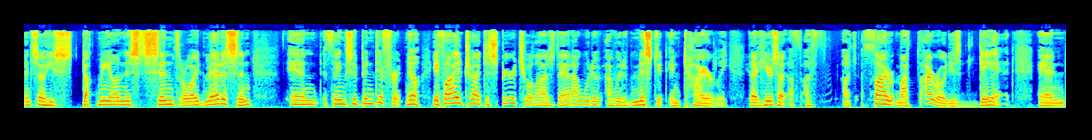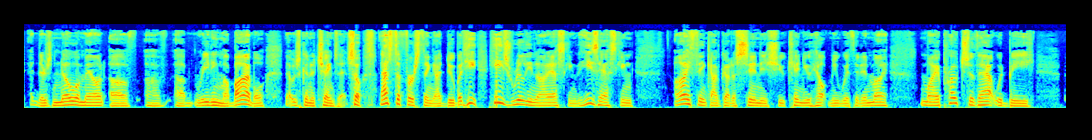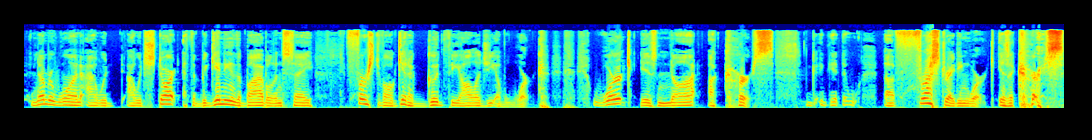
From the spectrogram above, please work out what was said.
And so he stuck me on this synthroid medicine, and things have been different. Now, if I had tried to spiritualize that, I would have I would have missed it entirely. That here's a, a, a a thyroid, my thyroid is dead, and there's no amount of, of uh, reading my Bible that was going to change that. So that's the first thing I do. But he he's really not asking. He's asking, I think I've got a sin issue. Can you help me with it? And my my approach to that would be, number one, I would I would start at the beginning of the Bible and say First of all, get a good theology of work. Work is not a curse. Uh, frustrating work is a curse.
